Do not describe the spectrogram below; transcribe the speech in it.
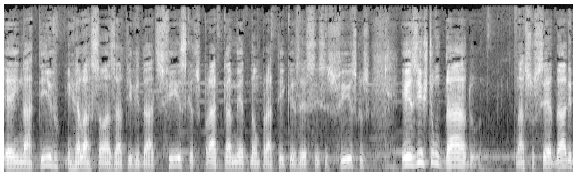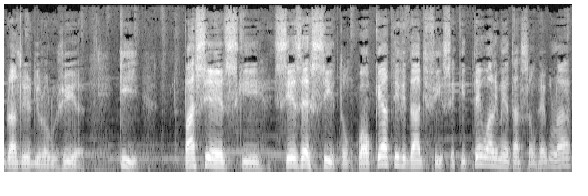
é inativo em relação às atividades físicas, praticamente não pratica exercícios físicos. Existe um dado na Sociedade Brasileira de Urologia que pacientes que se exercitam qualquer atividade física, que uma alimentação regular,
